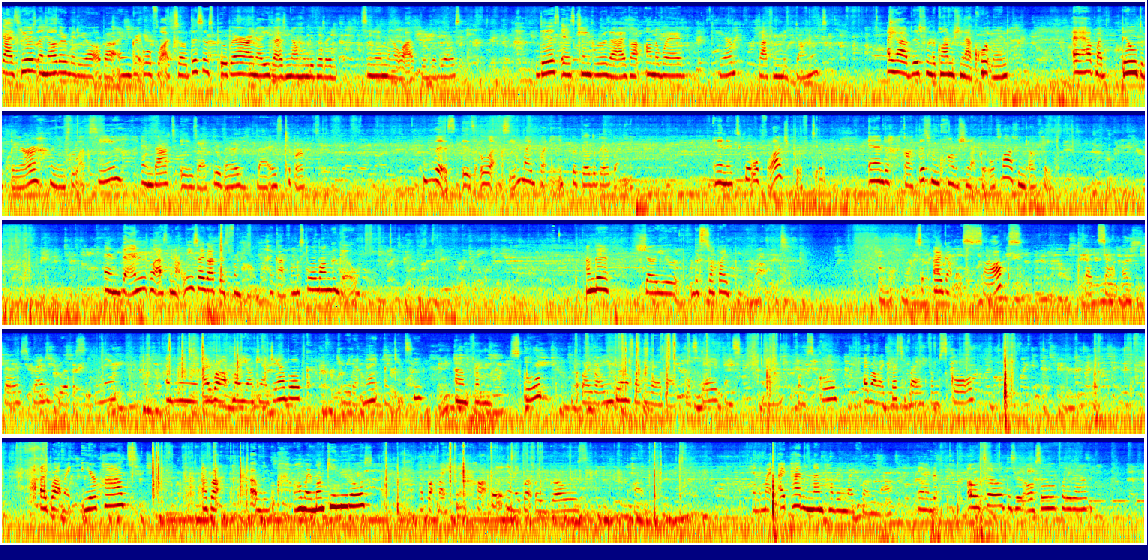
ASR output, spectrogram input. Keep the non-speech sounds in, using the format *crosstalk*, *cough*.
Guys, here's another video about a Great Wolf Lodge. So this is Pooh Bear. I know you guys know him because I've seen him in a lot of the videos. This is Kangaroo that I got on the way here. Got from McDonald's. I have this from the claw machine at Cortland. I have my Build-A-Bear. Her name's Lexi. And that is a Pooh Bear. That is Kipper. This is Lexi, my bunny, the Build-A-Bear bunny and it's Great Wolf Lodge proof too. And I got this from claw machine at Great Wolf Lodge in the arcade. And then, last but not least, I got this from home. I got it from a store long ago. I'm gonna show you the stuff I bought. So I got my socks someone else's bed, whoever's sleeping there. And then I brought my Young Can Jam book to read at night. I can't sleep. Um, from school, but my writing journal so I can write about this day and, and from school. I brought my cursive writing from school. I brought my ear pods. I brought um, all my monkey noodles. I brought my hand puppet and I brought my rose my iPad and I'm having my phone now. And also, this is also what I got.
